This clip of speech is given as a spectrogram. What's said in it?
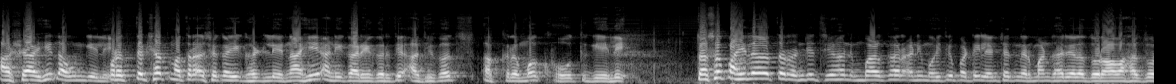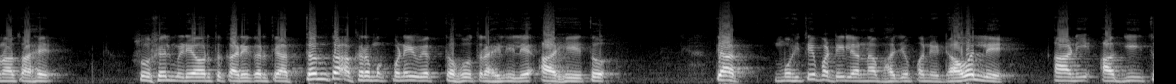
आशाही लावून गेले. प्रत्यक्षात मात्र असे काही घडले नाही आणि कार्यकर्ते अधिकच आक्रमक होत गेले. तसं पाहिलं तर रणजितसिंह निंबाळकर आणि मोहिते पाटील यांच्यात निर्माण झालेला दुरावा हा जुनाच आहे. सोशल मीडियावर तर कार्यकर्ते अत्यंत आक्रमकपणे व्यक्त होत राहिलेले आहेत. त्यात मोहिते पाटील यांना भाजपाने डावलले. आणि आगीत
